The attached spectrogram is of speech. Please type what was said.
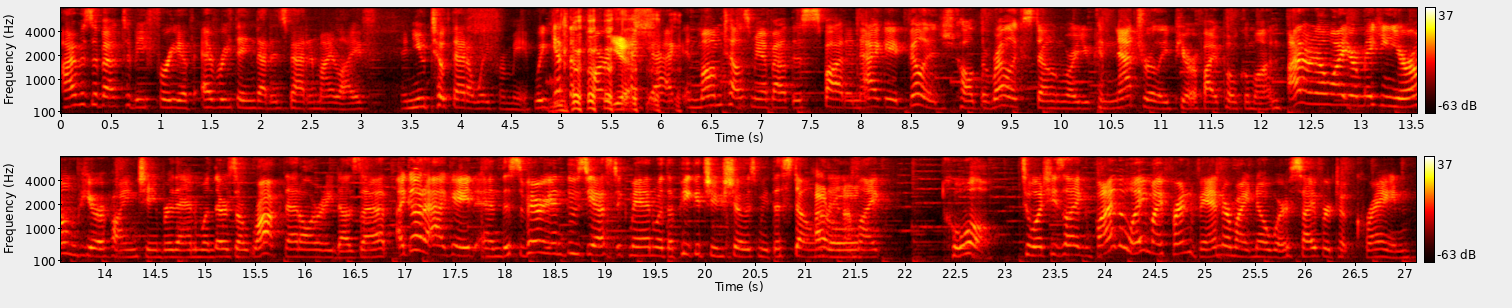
I was about to be free of everything that is bad in my life, and you took that away from me. We get the part Yes. back, and mom tells me about this spot in Agate Village called the Relic Stone where you can naturally purify Pokemon. I don't know why you're making your own purifying chamber then when there's a rock that already does that. I go to Agate, and this very enthusiastic man with a Pikachu shows me the stone, and I'm like, cool. To which he's like, by the way, my friend Vander might know where Cypher took Crane.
